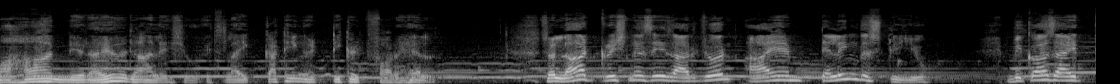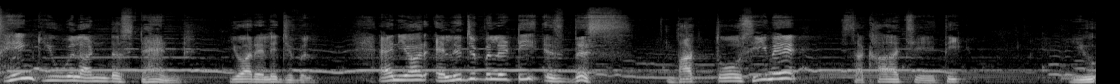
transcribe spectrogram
Mahan Niraya Jaleshu. It's like cutting a ticket for hell. So Lord Krishna says, Arjun, I am telling this to you because I think you will understand. You are eligible. And your eligibility is this. Bhaktosi me sakha cheti you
